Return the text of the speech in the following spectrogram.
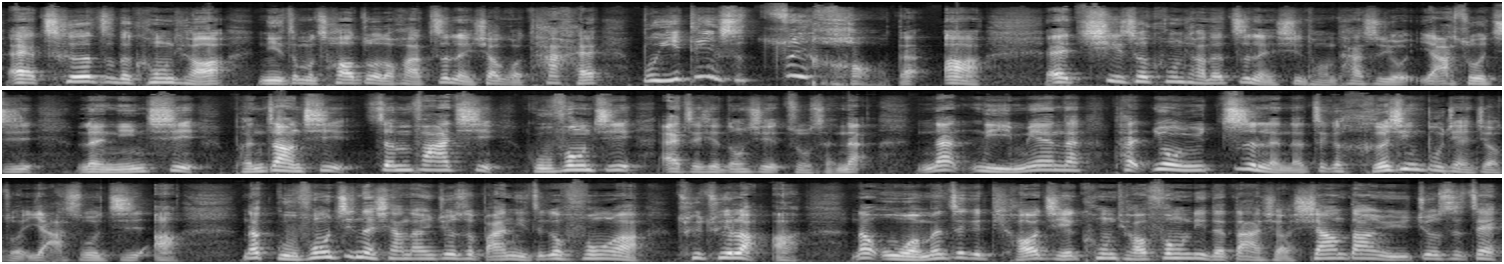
哎，车子的空调你这么操作的话，制冷效果它还不一定是最好的啊。哎，汽车空调的制冷系统它是由压缩机、冷凝器、膨胀器、蒸发器、鼓风机哎这些东西组成的。那里面呢，它用于制冷的这个核心部件叫做压缩机啊。那鼓风机呢，相当于就是把你这个风啊吹吹了啊。那我们这个调节空调风力的大小。相当于就是在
